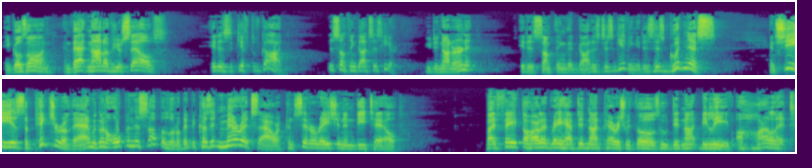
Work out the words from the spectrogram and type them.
He goes on, and that not of yourselves, it is the gift of God. It is something God says here. You did not earn it. It is something that God is just giving. It is His goodness. And she is the picture of that. And we're going to open this up a little bit because it merits our consideration in detail. By faith, the harlot Rahab did not perish with those who did not believe. A harlot.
